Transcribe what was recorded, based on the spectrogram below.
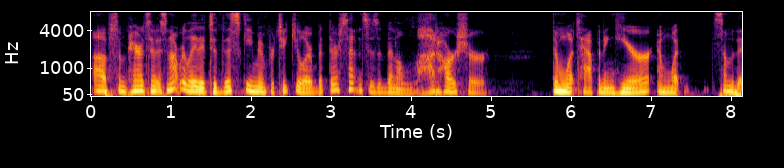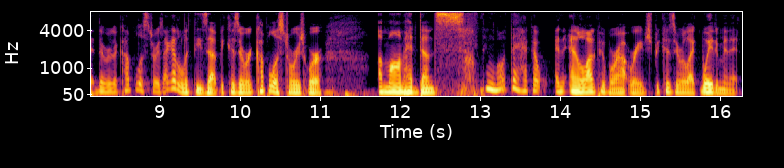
of some parents, and it's not related to this scheme in particular, but their sentences have been a lot harsher than what's happening here and what some of the there were a couple of stories. I got to look these up because there were a couple of stories where a mom had done something. What the heck? And, and a lot of people were outraged because they were like, wait a minute,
